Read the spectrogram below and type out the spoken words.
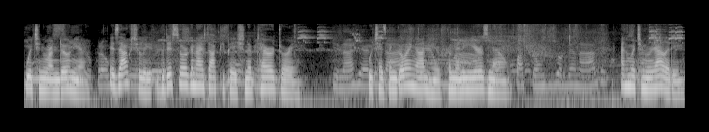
which in Rondonia is actually the disorganized occupation of territory, which has been going on here for many years now, and which in reality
